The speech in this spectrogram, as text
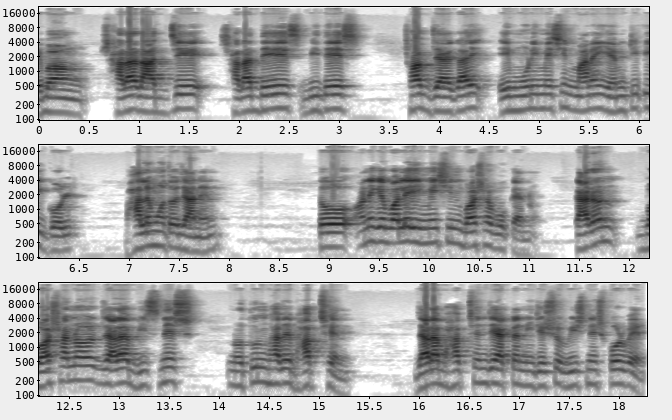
এবং সারা রাজ্যে, সারা দেশ, বিদেশ, সব জায়গায় এই মুড়ি মেশিন মানেই এমটিপি গোল্ড ভালো মতো জানেন। তো অনেকে বলে এই মেশিন বসাবো কেন? কারণ বসানোর যারা বিজনেস নতুনভাবে ভাবছেন, যারা ভাবছেন যে একটা নিজস্ব বিজনেস করবেন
